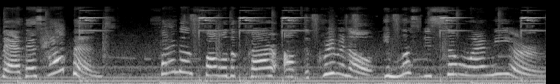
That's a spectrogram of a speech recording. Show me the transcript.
Bad has happened! Find and follow the car of the criminal. He must be somewhere near.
